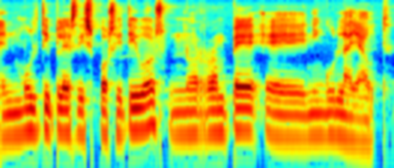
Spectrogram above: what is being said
en múltiples dispositivos no rompe eh, ningún layout.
